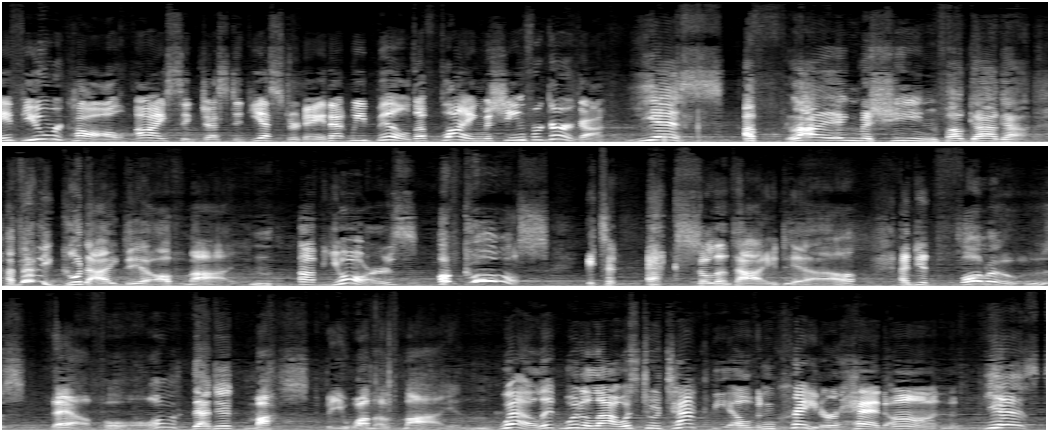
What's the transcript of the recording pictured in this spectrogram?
If you recall, I suggested yesterday that we build a flying machine for Gurga. Yes, a flying machine for Gaga. A very good idea of mine. Of yours? Of course. It's an excellent idea, and it follows, therefore, that it must be one of mine. Well, it would allow us to attack the Elven crater head on. Yes,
